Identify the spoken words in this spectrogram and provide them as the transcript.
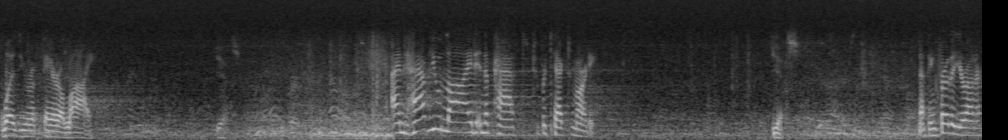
Was your affair a lie? Yes. And have you lied in the past to protect Marty? Yes. Nothing further, Your Honor.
